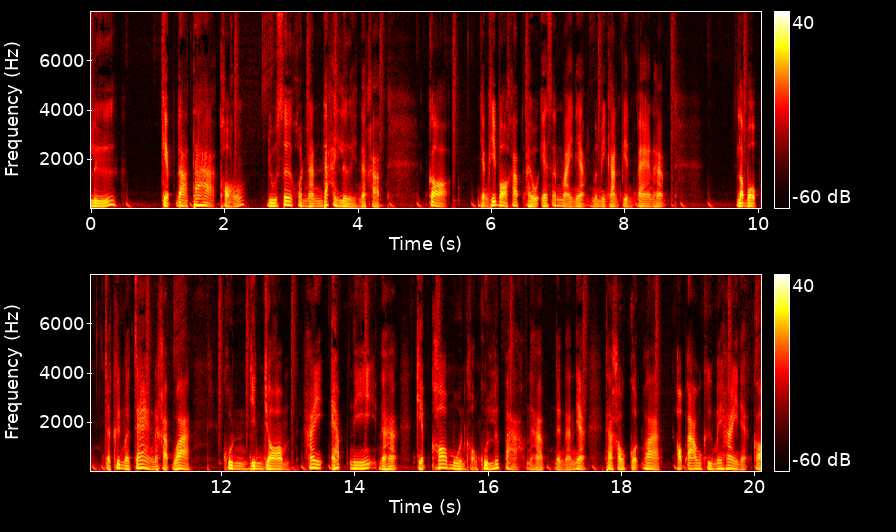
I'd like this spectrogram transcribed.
หรือเก็บ Data ของ User คนนั้นได้เลยนะครับ ก็อย่างที่บอกครับ iOS อันใหม่เนี่ยมันมีการเปลี่ยนแปลงนะครับ ระบบจะขึ้นมาแจ้งนะครับว่าคุณยินยอมให้แอปนี้นะฮะเก็บข้อมูลของคุณหรือเปล่านะครับ ดังนั้นเนี่ยถ้าเขากดว่า opt out คือไม่ให้เนี่ยก็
